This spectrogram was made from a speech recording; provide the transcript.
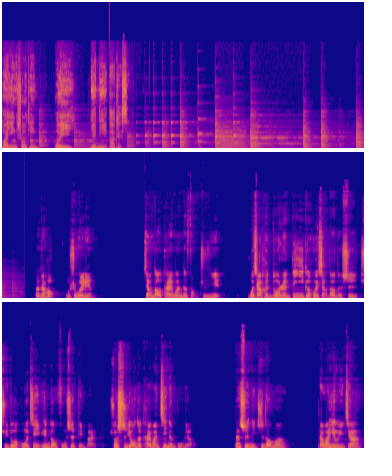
欢迎收听，喂，连你也 Pockets 了。大家好，我是威廉。讲到台湾的纺织业，我想很多人第一个会想到的是许多国际运动服饰品牌所使用的台湾机能布料。但是你知道吗？台湾有一家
